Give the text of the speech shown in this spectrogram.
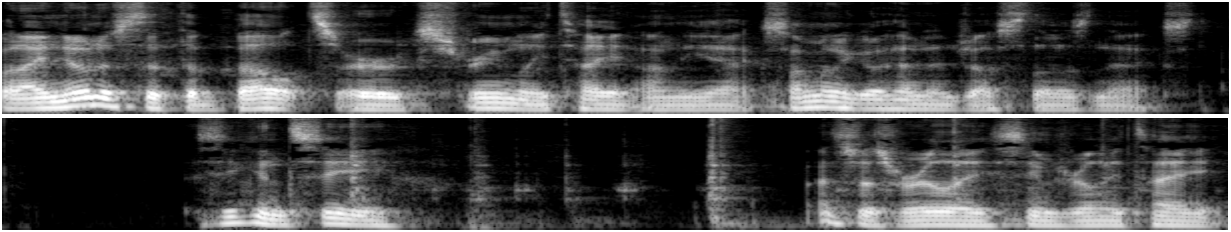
But I noticed that the belts are extremely tight on the X. So I'm going to go ahead and adjust those next. As you can see, that's just really, seems really tight.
